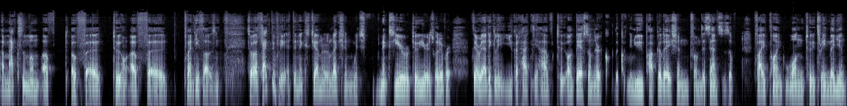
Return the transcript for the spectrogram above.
a maximum of, of, uh, two, of uh, 20,000. So effectively, at the next general election, which next year or two years, whatever, theoretically, you could actually have two, based on their the, the new population from the census of 5.123 million.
